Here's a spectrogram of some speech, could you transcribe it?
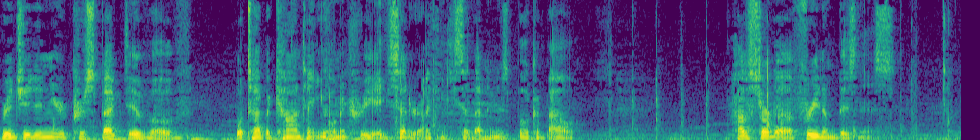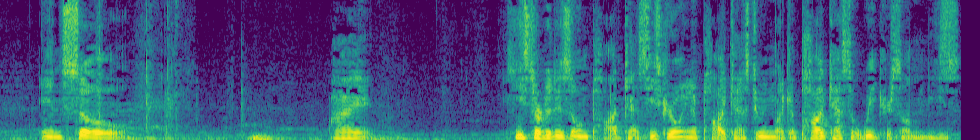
rigid in your perspective of what type of content you want to create, etc. I think he said that in his book about how to start a freedom business. And so I he started his own podcast. He's growing a podcast, doing like a podcast a week or something. He's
